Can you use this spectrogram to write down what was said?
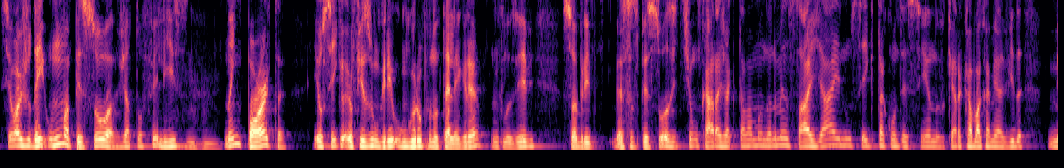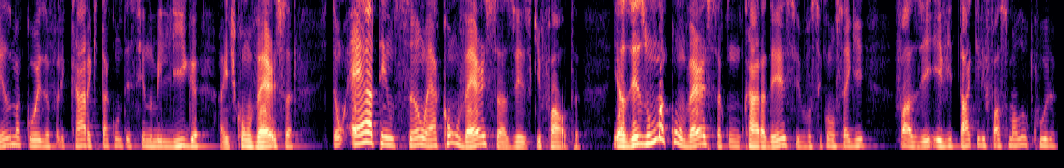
se eu ajudei uma pessoa, já tô feliz. Não importa. Eu sei que eu fiz um, um grupo no Telegram, inclusive, sobre essas pessoas, e tinha um cara já que tava mandando mensagem: ai, não sei o que tá acontecendo, quero acabar com a minha vida. Mesma coisa. Eu falei, cara, o que tá acontecendo? Me liga, a gente conversa. Então é a atenção, é a conversa, às vezes, que falta. E às vezes, uma conversa com um cara desse, você consegue fazer, evitar que ele faça uma loucura.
